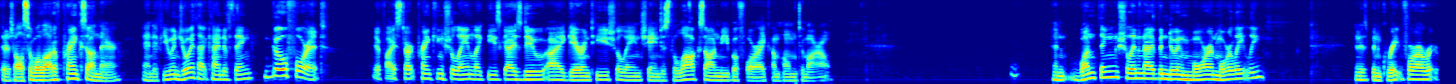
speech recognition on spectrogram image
There's also a lot of pranks on there, and if you enjoy that kind of thing, go for it. If I start pranking Shalane like these guys do, I guarantee Shalane changes the locks on me before I come home tomorrow. And one thing Shalane and I have been doing more and more lately, and has been great for our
